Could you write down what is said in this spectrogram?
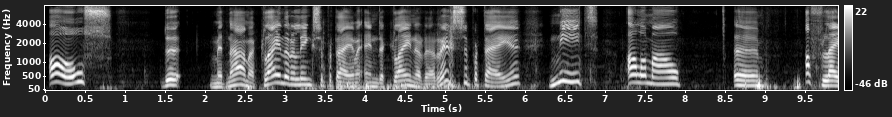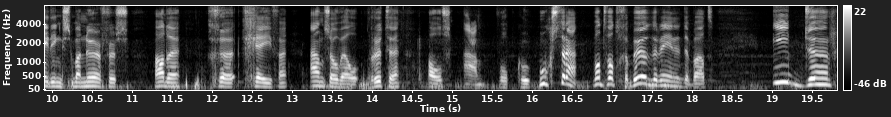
Als de met name kleinere linkse partijen en de kleinere rechtse partijen niet allemaal uh, afleidingsmanoeuvres hadden gegeven aan zowel Rutte als aan Wopke Hoekstra. Want wat gebeurde er in het debat? Ieder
